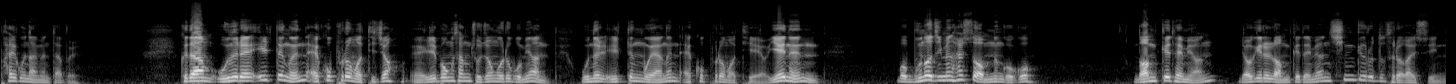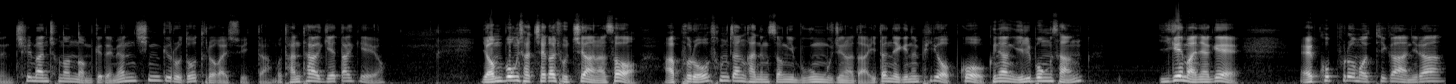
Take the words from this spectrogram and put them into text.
팔고 나면 더블. 그 다음 오늘의 1등은 에코프로 머티죠. 예, 일봉상 조정으로 보면 오늘 1등 모양은 에코프로 머티예요. 얘는 뭐 무너지면 할 수 없는 거고 넘게 되면 여기를 넘게 되면 신규로도 들어갈 수 있는 7만 천 원 넘게 되면 신규로도 들어갈 수 있다. 뭐 단타하기에 딱이에요. 연봉 자체가 좋지 않아서 앞으로 성장 가능성이 무궁무진하다. 이딴 얘기는 필요 없고 그냥 일봉상 이게 만약에 에코프로머티가 아니라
